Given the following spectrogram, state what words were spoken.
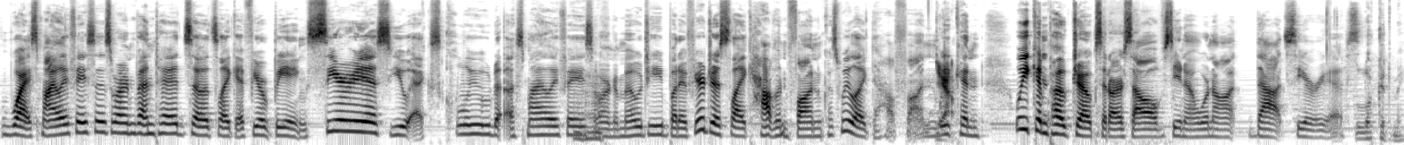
why smiley faces were invented. So it's like if you're being serious, you exclude a smiley face Mm-hmm. or an emoji. But if you're just like having fun, because we like to have fun, Yeah. we can we can poke jokes at ourselves. You know, we're not that serious. Look at me.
